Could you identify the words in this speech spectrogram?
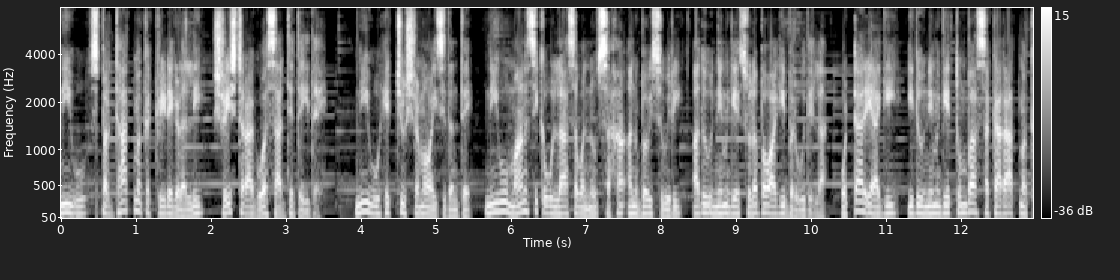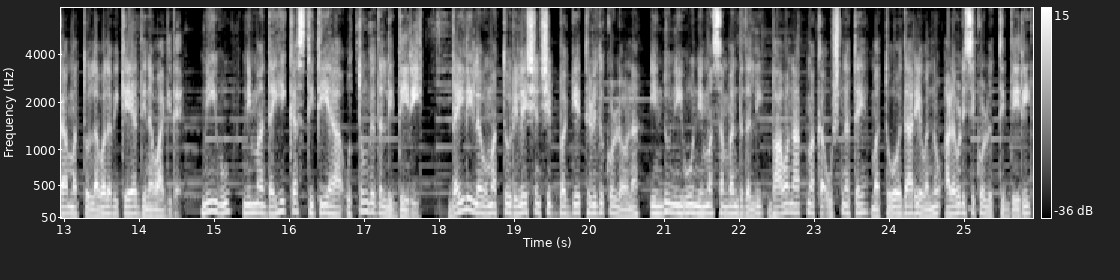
ನೀವು ಸ್ಪರ್ಧಾತ್ಮಕ ಕ್ರೀಡೆಗಳಲ್ಲಿ ಶ್ರೇಷ್ಠರಾಗುವ ಸಾಧ್ಯತೆ ಇದೆ ನೀವು ಹೆಚ್ಚು ಶ್ರಮವಹಿಸಿದಂತೆ ನೀವು ಮಾನಸಿಕ ಉಲ್ಲಾಸವನ್ನು ಸಹ ಅನುಭವಿಸುವಿರಿ. ಅದು ನಿಮಗೆ ಸುಲಭವಾಗಿ ಬರುವುದಿಲ್ಲ. ಒಟ್ಟಾರೆಯಾಗಿ, ಇದು ನಿಮಗೆ ತುಂಬಾ ಸಕಾರಾತ್ಮಕ ಮತ್ತು ಲವಲವಿಕೆಯ ದಿನವಾಗಿದೆ. ನೀವು ನಿಮ್ಮ ದೈಹಿಕ ಸ್ಥಿತಿಯ ಉತ್ತುಂಗದಲ್ಲಿದ್ದೀರಿ. ಡೈಲಿ ಲವ್ ಮತ್ತು ರಿಲೇಶನ್ಶಿಪ್ ಬಗ್ಗೆ ತಿಳಿದುಕೊಳ್ಳೋಣ. ಇಂದು ನೀವು ನಿಮ್ಮ ಸಂಬಂಧದಲ್ಲಿ ಭಾವನಾತ್ಮಕ ಉಷ್ಣತೆ ಮತ್ತು ಔದಾರ್ಯವನ್ನು ಅಳವಡಿಸಿಕೊಳ್ಳುತ್ತಿದ್ದೀರಿ.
